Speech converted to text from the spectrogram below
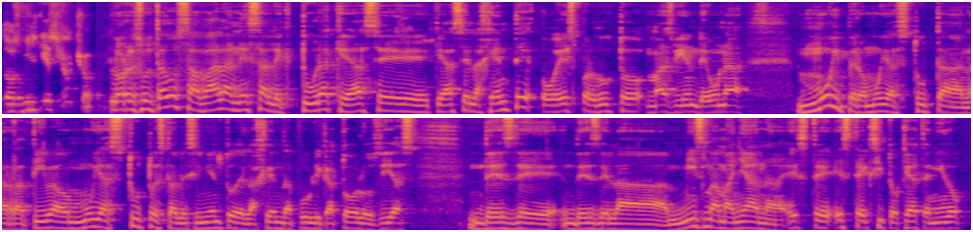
2018. Eh, ¿Los resultados avalan esa lectura que hace, que hace la gente o es producto más bien de una muy pero muy astuta narrativa, un muy astuto establecimiento de la agenda pública todos los días? desde, desde la misma mañana, este, este éxito que ha tenido,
